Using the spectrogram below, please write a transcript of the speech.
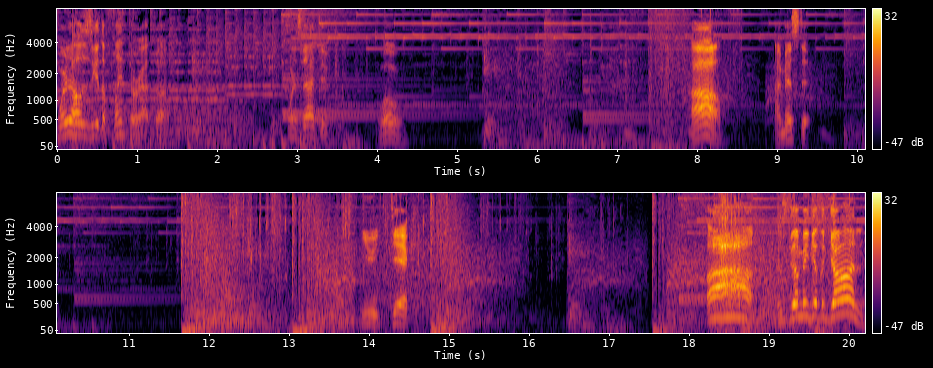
Where the hell does he get the flamethrower at though? What does that do? Whoa. Oh! I missed it. You dick. Ah! Just let me get the gun!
